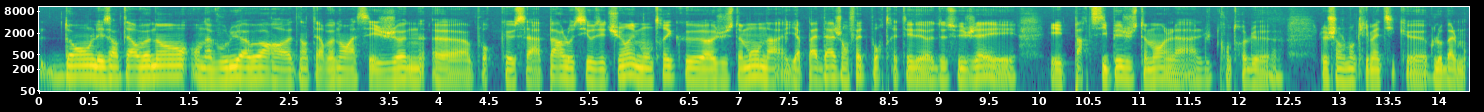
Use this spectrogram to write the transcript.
dans les intervenants, on a voulu avoir des intervenants assez jeunes euh, pour que ça parle aussi aux étudiants et montrer que euh, justement il n'y a, pas d'âge en fait pour traiter de, ce sujet et, participer justement à la lutte contre le, changement climatique globalement.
